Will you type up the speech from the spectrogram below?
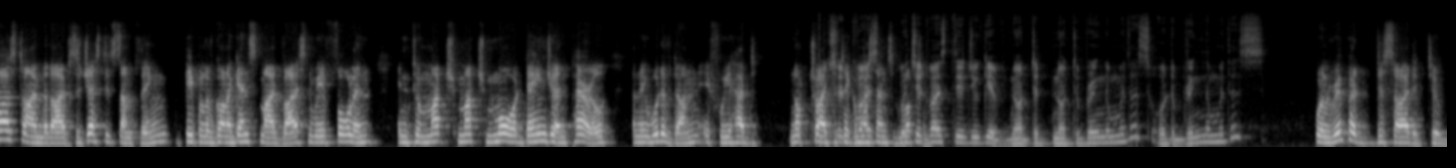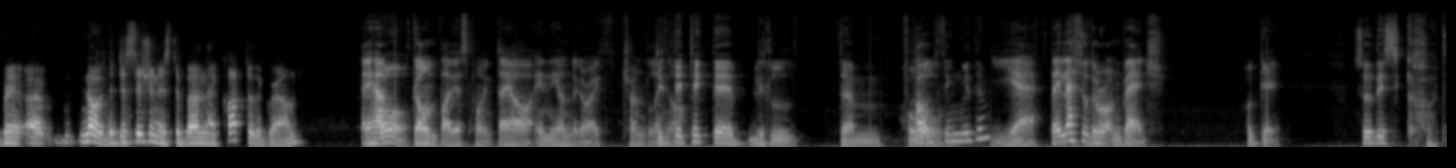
first time that I've suggested something. People have gone against my advice, and we have fallen into much, much more danger and peril than we would have done if we had not tried to Which take a more sensible Which option. advice did you give? Not to not to bring them with us, or to bring them with us? Well, Ripper decided to bring. Uh, no, the decision is to burn their cart to the ground. They have Oh. gone by this point. They are in the undergrowth, trundling Did they take their little um hole Hole? thing with them? Yeah, they left all the rotten veg. Okay, so this card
